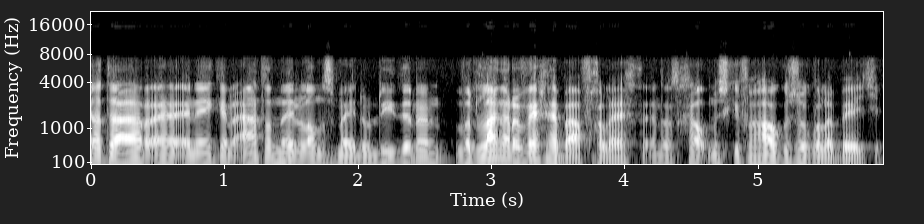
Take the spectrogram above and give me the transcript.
Dat daar eh, in één keer een aantal Nederlanders meedoen die er een wat langere weg hebben afgelegd. En dat geldt misschien voor Haukes ook wel een beetje.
